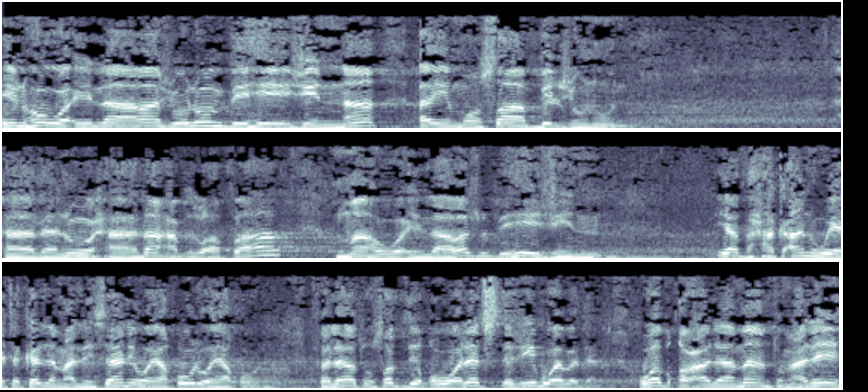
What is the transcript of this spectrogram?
إن هو إلا رجل به جنة أي مصاب بالجنون. هذا نوح هذا عبد الغفار ما هو إلا رجل به جن. يضحك عنه ويتكلم عن لسانه ويقول ويقول فلا تصدقوا ولا تستجيبوا أبدا. وابقوا على ما أنتم عليه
